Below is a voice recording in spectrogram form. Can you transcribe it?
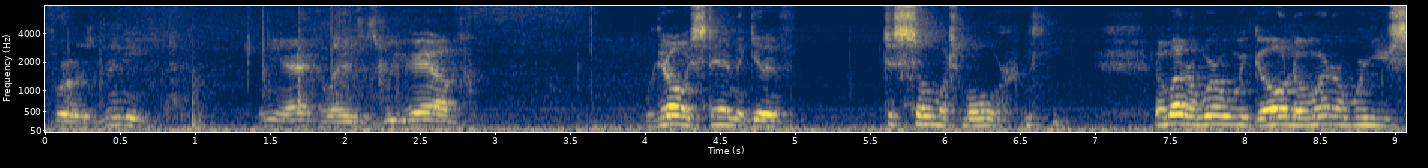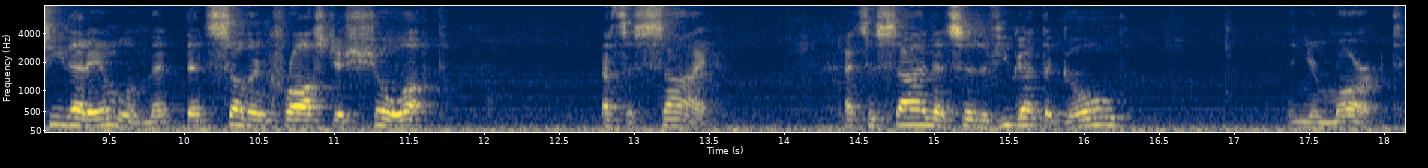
for as many many accolades as we have, we can always stand to give just so much more. no matter where we go, no matter where you see that emblem, that, that Southern Cross just show up, that's a sign. That's a sign that says if you got the gold, then you're marked.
